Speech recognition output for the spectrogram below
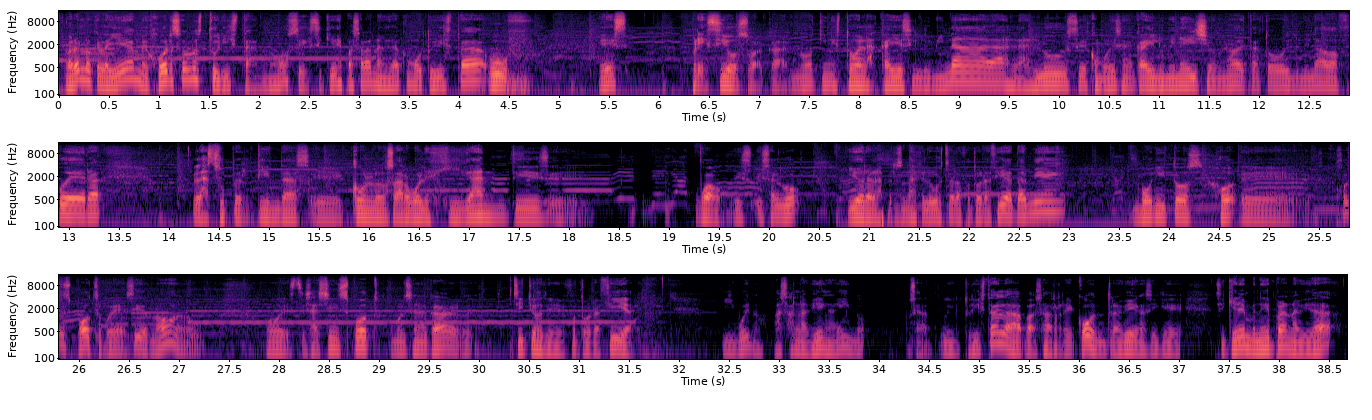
Ahora lo que la llega mejor son los turistas, ¿no? Si, quieres pasar la Navidad como turista, uff, es precioso acá, ¿no? Tienes todas las calles iluminadas, las luces, como dicen acá, illumination, ¿no? Está todo iluminado afuera, las super tiendas eh, con los árboles gigantes, wow, eh, es, algo... Y ahora las personas que le gusta la fotografía también, bonitos hot, eh, hot spots, se puede decir, ¿no? O este Shashin Spot, como dicen acá, sitios de fotografía. Y bueno, pasarla bien ahí, ¿no? O sea, el turista la va a pasar recontra bien, así que si quieren venir para Navidad,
